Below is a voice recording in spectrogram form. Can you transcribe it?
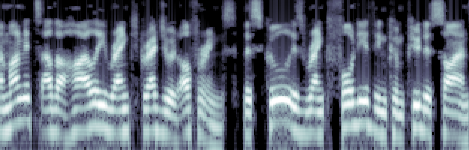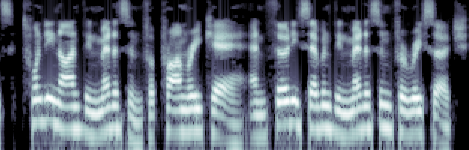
Among its other highly ranked graduate offerings, the school is ranked 40th in computer science, 29th in medicine for primary care, and 37th in medicine for research.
